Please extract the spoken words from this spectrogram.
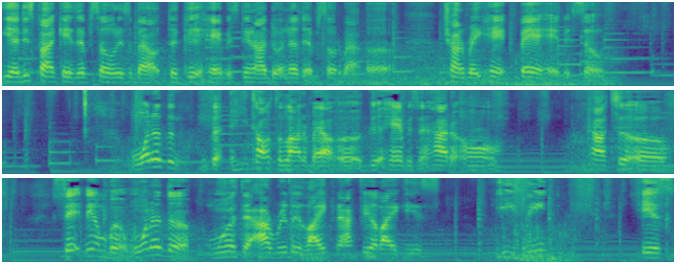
yeah, this podcast episode is about the good habits. Then I'll do another episode about uh trying to break ha- bad habits. So one of the, the, he talks a lot about uh, good habits and how to um how to uh, set them. But one of the ones that I really like and I feel like is easy is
